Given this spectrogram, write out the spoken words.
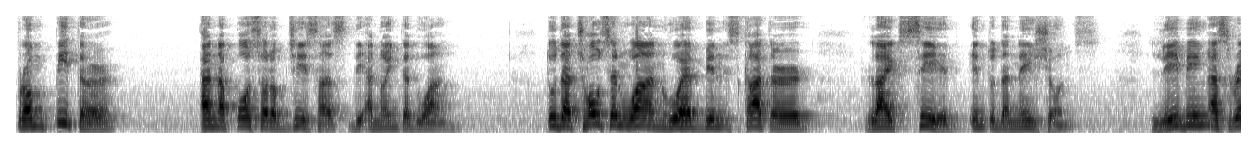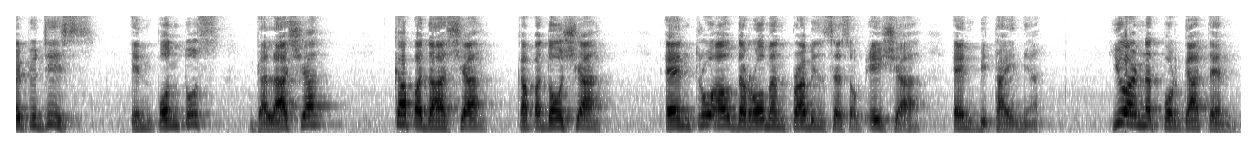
From Peter, an apostle of Jesus, the anointed one, to the chosen one who have been scattered like seed into the nations, living as refugees in Pontus, Galatia, Cappadocia, Cappadocia, and throughout the Roman provinces of Asia and Bithynia. You are not forgotten,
